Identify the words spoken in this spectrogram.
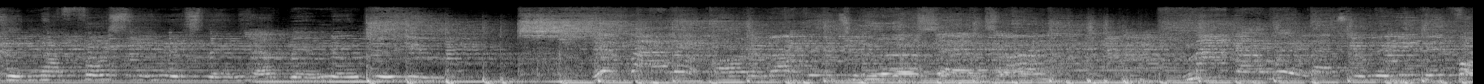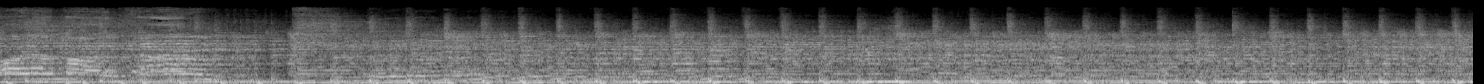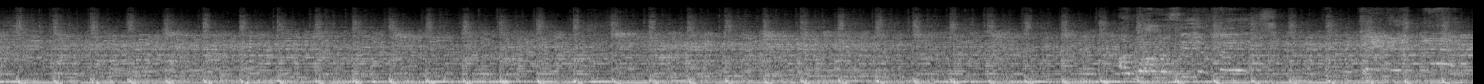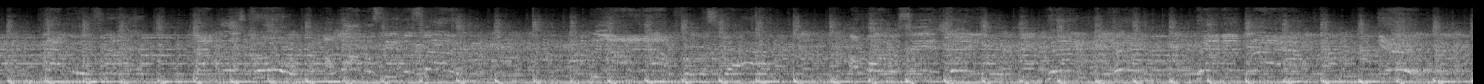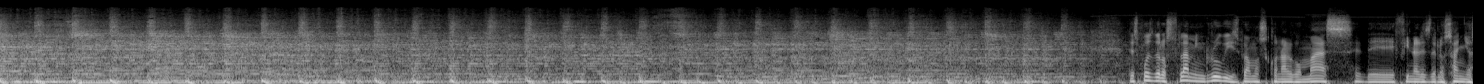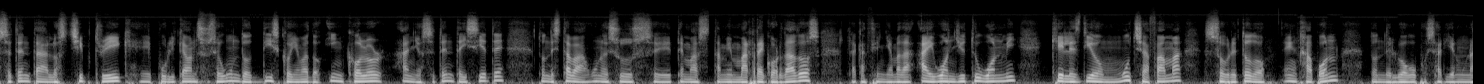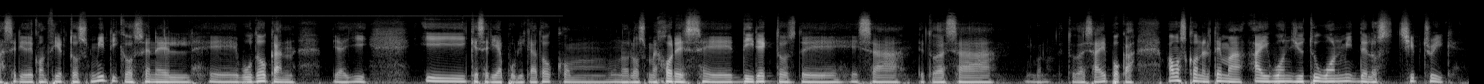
could not foresee this thing happening to you. If I look hard enough into the Después de los Flaming Groovies vamos con algo más de finales de los años 70. Los Chip Trick eh, publicaban su segundo disco llamado In Color, año 77, donde estaba uno de sus eh, temas también más recordados, la canción llamada I Want You to Want Me, que les dio mucha fama, sobre todo en Japón, donde luego pues harían una serie de conciertos míticos en el eh, Budokan de allí y que sería publicado como uno de los mejores directos de esa de toda esa bueno, de toda esa época. Vamos con el tema I Want You to Want Me de los Chip Trick.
